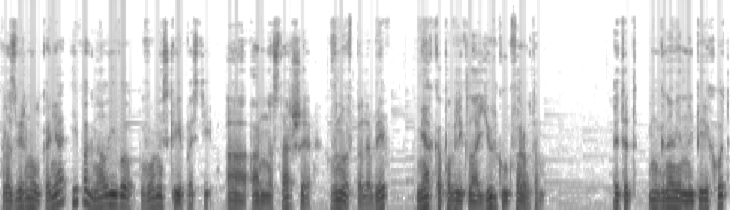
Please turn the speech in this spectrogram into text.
Развернул коня и погнал его вон из крепости, а Анна-старшая, вновь подобрев, мягко повлекла Юльку к воротам. Этот мгновенный переход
